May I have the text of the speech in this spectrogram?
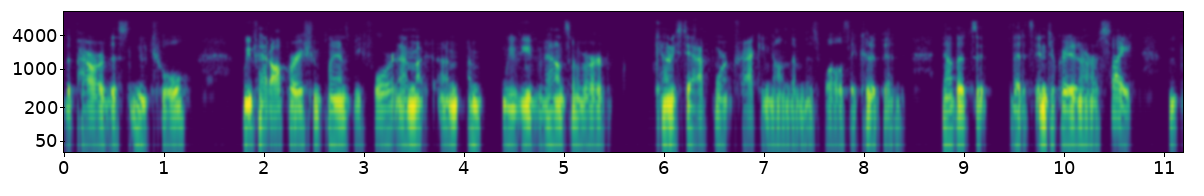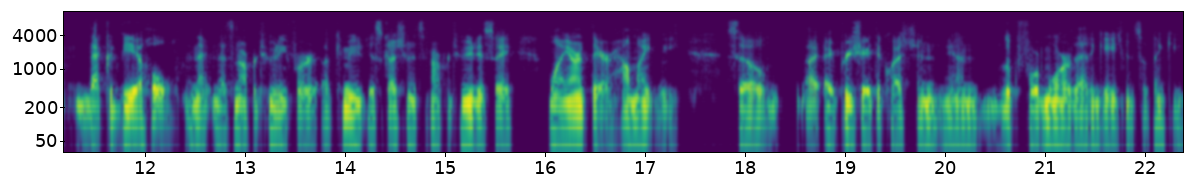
the power of this new tool. We've had operation plans before, and I'm, I'm, I'm we've even found some of our county staff weren't tracking on them as well as they could have been. Now that's it, that it's integrated on our site, that could be a hole, and that, that's an opportunity for a community discussion. It's an opportunity to say, why aren't there? How might we? So I, I appreciate the question and look for more of that engagement. So thank you.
